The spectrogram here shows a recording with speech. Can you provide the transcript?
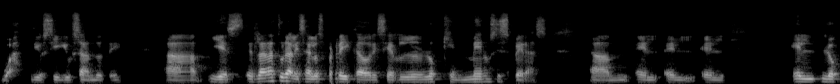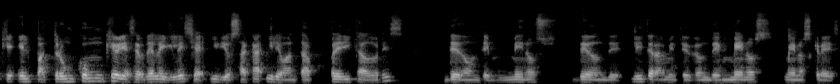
¡guau! Dios sigue usándote. Ah, y es, es, la naturaleza de los predicadores, ser lo que menos esperas. el, el, el, el, lo que, el patrón común que debería ser de la iglesia y Dios saca y levanta predicadores de donde menos, de donde literalmente, de donde menos, menos crees.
